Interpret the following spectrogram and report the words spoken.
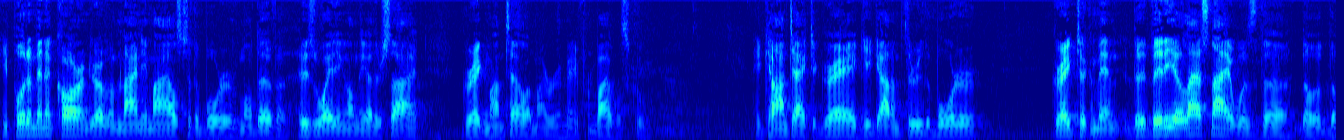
He put them in a car and drove them 90 miles to the border of Moldova. Who's waiting on the other side? Greg Montella, my roommate from Bible school. He contacted Greg. He got him through the border. Greg took him in. The video last night was the, the, the,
